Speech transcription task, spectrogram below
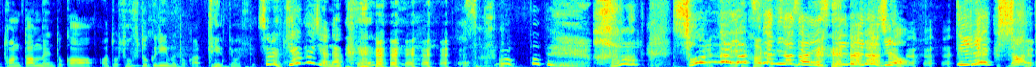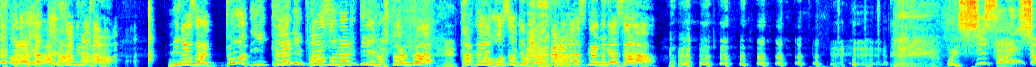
担々麺とかあとソフトクリームとかって言ってましたそれギャグじゃなくて？腹そんなやつが皆さん STV ラジオ。ディレクションってことをやってるんですよ皆さん。皆さんどういかにパーソナリティの負担が高い放送局わかりますか皆さん四川省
